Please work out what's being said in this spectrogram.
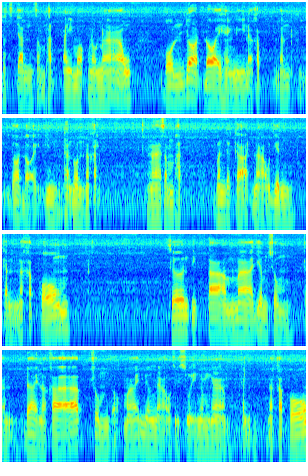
หัศจรรย์สัมผัสไอหมอกหนาวๆบนยอดดอยแห่งนี้นะครับ นั่นคือยอดดอยอินทนนท์นะครับ มาสัมผัสบรรยากาศหนาวเย็นกันนะครับผม เชิญติดตามมาเยี่ยมชมกันได้ละครับ ชมดอกไม้เมืองหนาวสวยๆงามๆ กันนะครับผม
